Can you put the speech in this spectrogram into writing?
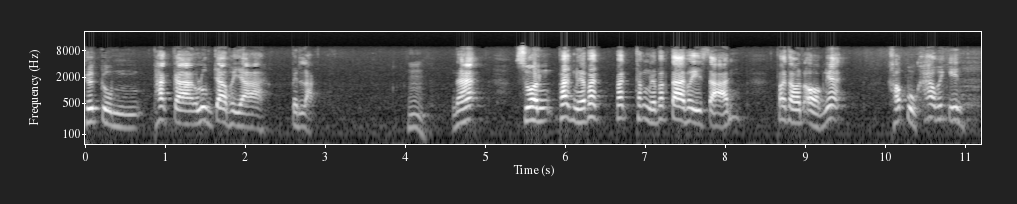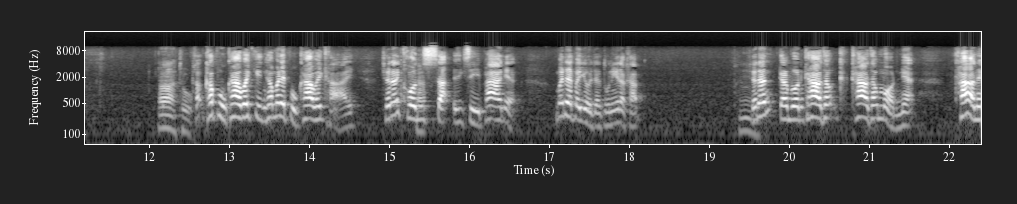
คือกลุ่มภาคกลางรุ่มเจ้าพระยาเป็นหลักอืมนะฮะส่วนภาคเหนือภาคภาคทั้งเหนือภาคใต้ภาคอีสานภาคตะวันออกเนี่ยเขาปลูกข้าวไว้กินอ่าถูกเขาเขาปลูกข้าวไว้กินเขาไม่ได้ปลูกข้าวไว้ขาย ฉะนั้นคนครับสะอีกสี่ภาคเนี่ย ไม่ได้ประโยชน์จากตรงนี้หรอกครับอืม ฉะนั้นกระบวนข้าวทั้งข้าวทั้งหมดเนี่ยข้าวใน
